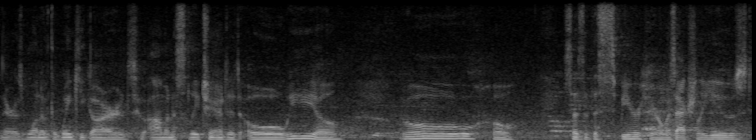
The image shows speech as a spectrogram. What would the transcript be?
There is one of the Winky Guards who ominously chanted, Oh, wee, oh, oh, oh. Says that the spear here was actually used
